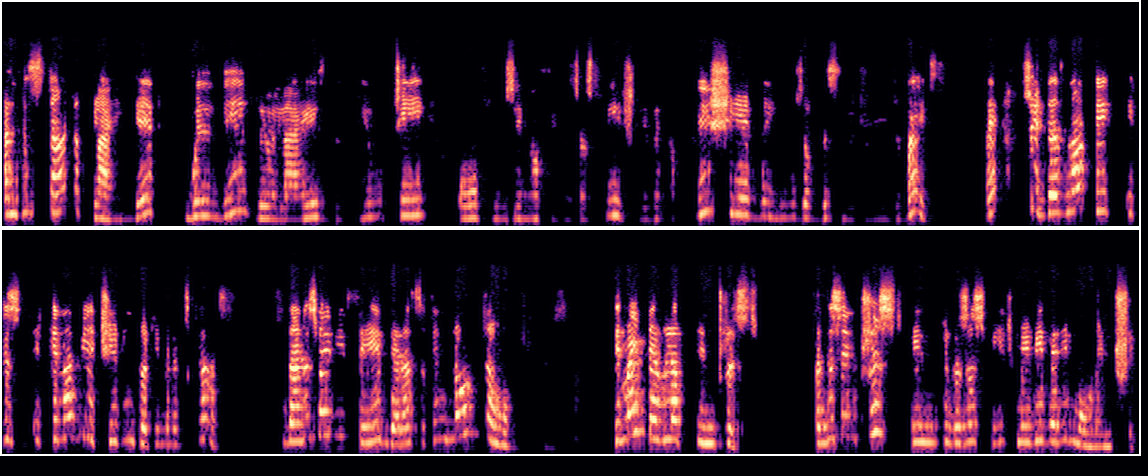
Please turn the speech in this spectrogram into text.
and they start applying it, will they realize the beauty of using of figures of speech? They will appreciate the use of this literary device. Right? So it does not take, it is, it cannot be achieved in 30 minutes class. So that is why we say there are certain long-term objectives. They might develop interest, but this interest in figures of speech may be very momentary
